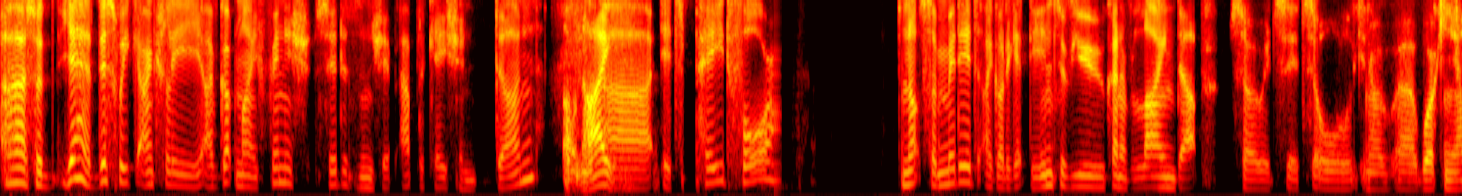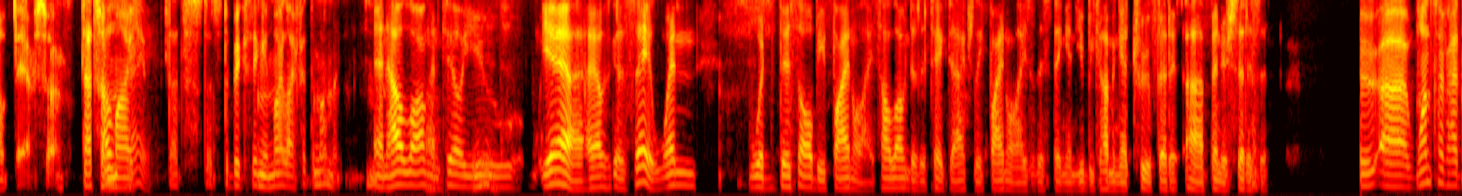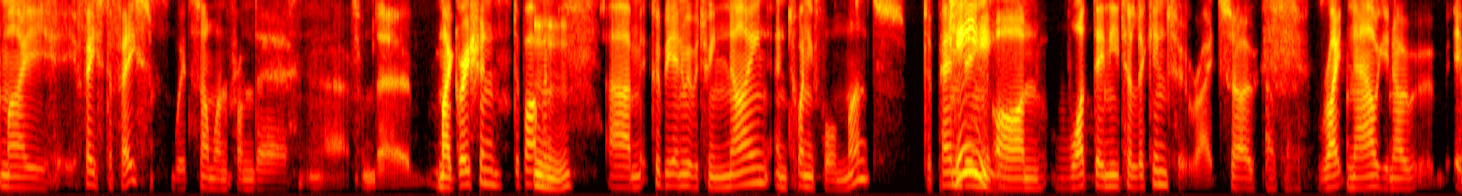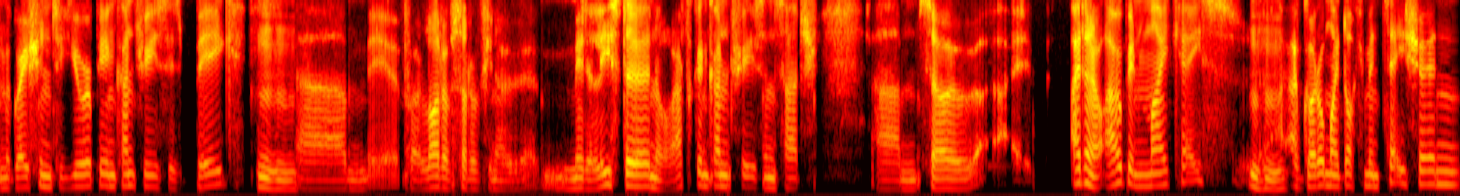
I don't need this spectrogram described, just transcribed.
Uh, so yeah, this week actually, I've got my Finnish citizenship application done. Oh, nice! Uh, it's paid for. It's not submitted. I got to get the interview kind of lined up, so it's it's all you know uh, working out there. So that's on okay. my that's that's the big thing in my life at the moment. Mm. And how long until you? Yeah, I was gonna say when would this all be finalized? How long does it take to actually finalize this thing and you becoming a true uh, Finnish citizen? Uh, once I've had my face to face with someone from the uh, from the migration department, mm-hmm. um, it could be anywhere between nine and twenty four months, depending Jeez. on what they need to look into. Right. So, okay. right now, you know, immigration to European countries is big mm-hmm. um, for a lot of sort of you know Middle Eastern or African countries and such. Um, so, I don't know. I hope in my case, mm-hmm. I've got all my documentation,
